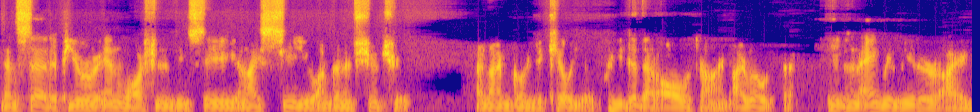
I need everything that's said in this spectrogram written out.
and said, if you're in Washington, D.C., and I see you, I'm going to shoot you and I'm going to kill you. He did that all the time. I wrote that. He was an angry leader. I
